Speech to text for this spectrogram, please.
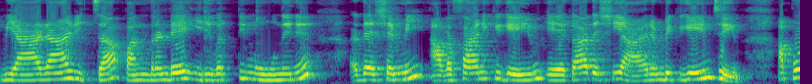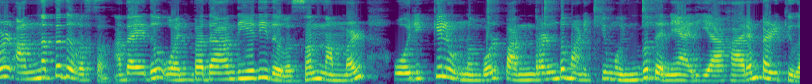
വ്യാഴാഴ്ച പന്ത്രണ്ട് ഇരുപത്തി മൂന്നിന് ദശമി അവസാനിക്കുകയും ഏകാദശി ആരംഭിക്കുകയും ചെയ്യും. അപ്പോൾ അന്നത്തെ ദിവസം അതായത് ഒൻപതാം തീയതി ദിവസം നമ്മൾ ഒരിക്കൽ ഉണ്ണുമ്പോൾ പന്ത്രണ്ട് മണിക്ക് മുൻപ് തന്നെ അരിയാഹാരം കഴിക്കുക.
